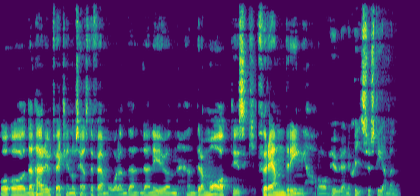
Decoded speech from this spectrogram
Och, och, den här utvecklingen de senaste fem åren, den, den är ju en, en, dramatisk förändring av hur energisystemen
